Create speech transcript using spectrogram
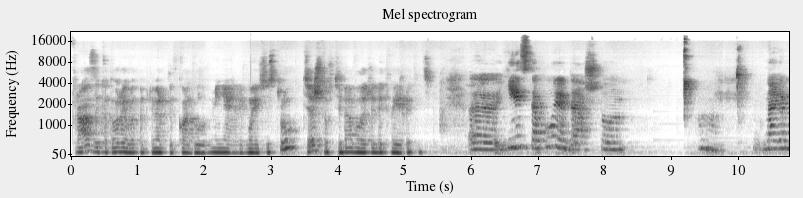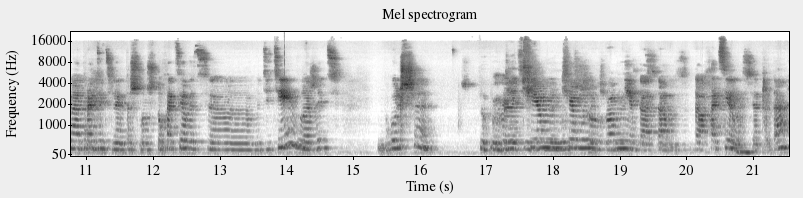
фразы, которые, вот, например, ты вкладывал в меня или в мою сестру, те, что в тебя вложили твои родители? Э, Есть такое, да, что, наверное, от родителей это шло, что хотелось э, в детей вложить больше чем, чем во мне, да, там, да, хотелось это, да.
